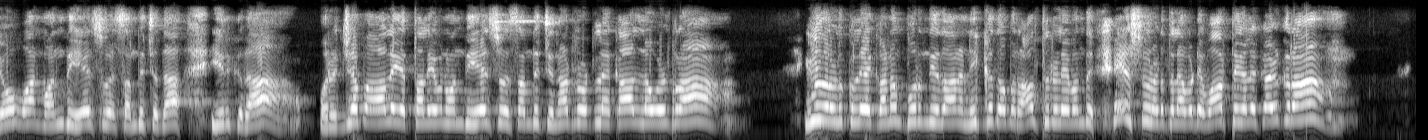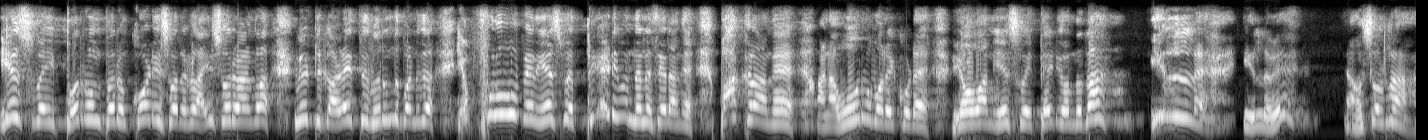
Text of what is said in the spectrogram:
யோவான் வந்து இயேசுவை சந்திச்சதா இருக்குதா? ஒரு ஜெப ஆலய தலைவன் வந்து இயேசுவை சந்திச்சு நடு ரோட்டில் காலில் விழுறான். யூதர்களுக்குள்ளே கணம் பொருந்தியதான நிக்கதோபர் ஆத்துரிலே வந்து இயேசு இடத்துல அவருடைய வார்த்தைகளை கேட்கிறான். இயேசுவை பெரும் பெரும் கோடீஸ்வரர்கள் ஐஸ்வர்யங்களா வீட்டுக்கு அழைத்து விருந்து பண்ணுங்க. எவ்வளவு பேர் இயேசுவை தேடி வந்து என்ன செய்கிறாங்க பார்க்குறாங்க. ஆனால் ஒரு முறை கூட யோவான் இயேசுவை தேடி வந்ததா? இல்லை இல்லவே அவன் சொல்கிறான்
